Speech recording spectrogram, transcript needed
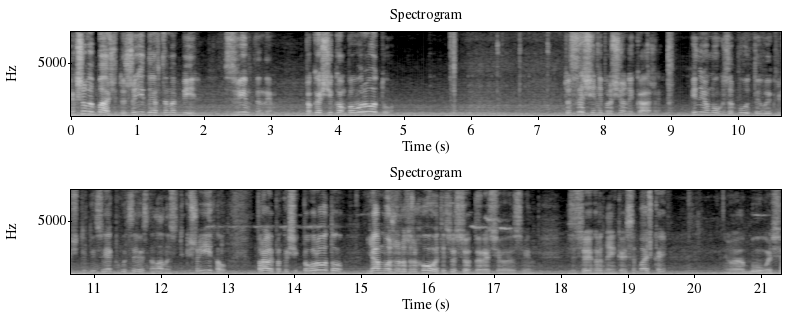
Якщо ви бачите, що їде автомобіль з вімкненим показчиком повороту, то це ще ні про що не каже. Він його мог забути виключити десь. Як оцей ось на тільки що їхав, правий показчик повороту, я можу розраховуватись, ось, до речі, він за цією гарненькою собачкою е, був ось.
